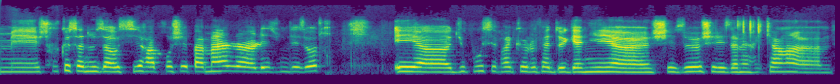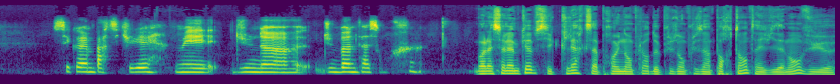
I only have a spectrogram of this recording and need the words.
mais je trouve que ça nous a aussi rapprochés pas mal les unes des autres. Et euh, du coup, c'est vrai que le fait de gagner euh, chez eux, chez les Américains, euh, c'est quand même particulier, mais d'une d'une bonne façon. Bon, la Solheim Cup, c'est clair que ça prend une ampleur de plus en plus importante, hein, évidemment, vu,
